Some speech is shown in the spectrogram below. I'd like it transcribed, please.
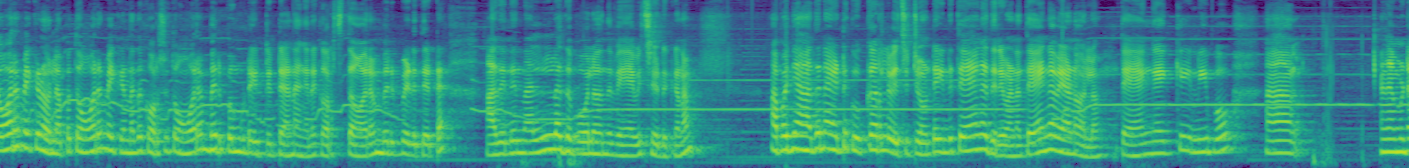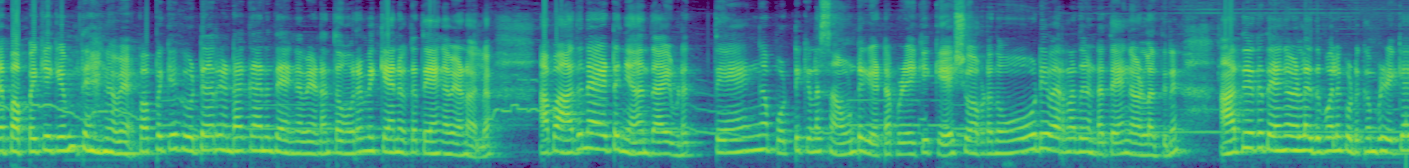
തോരൻ വെക്കണമല്ലോ. അപ്പോൾ തോരൻ വെക്കണത് കുറച്ച് തോരൻ പരിപ്പും കൂടെ ഇട്ടിട്ടാണ് അങ്ങനെ കുറച്ച് തോരൻ പരിപ്പ് എടുത്തിട്ട് അതിന് നല്ലതുപോലെ ഒന്ന് വേവിച്ചെടുക്കണം. അപ്പോൾ ഞാൻ അതിനായിട്ട് കുക്കറിൽ വെച്ചിട്ടുണ്ട്. ഇനി തേങ്ങ തിരുവണം തേങ്ങ വേണമല്ലോ. തേങ്ങയ്ക്ക് ഇനിയിപ്പോൾ നമ്മുടെ പപ്പയ്ക്കും തേങ്ങ വേ പപ്പയ്ക്ക് കൂട്ടുകറി ഉണ്ടാക്കാനും തേങ്ങ വേണം. തോരൻ വെക്കാനും ഒക്കെ തേങ്ങ വേണമല്ലോ. അപ്പോൾ അതിനായിട്ട് ഞാൻ എന്താ ഇവിടെ തേങ്ങ പൊട്ടിക്കണ സൗണ്ട് കേട്ടപ്പോഴേക്ക് കേശു അവിടെ നിന്ന് ഓടി വരണത് കണ്ട തേങ്ങ വെള്ളത്തിന്. ആദ്യമൊക്കെ തേങ്ങ വെള്ളം ഇതുപോലെ കൊടുക്കുമ്പോഴേക്ക്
